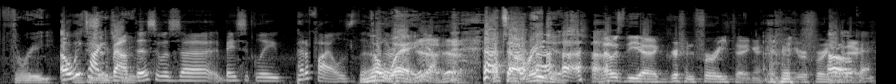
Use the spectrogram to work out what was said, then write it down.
three. Oh, we talked about group. this. It was uh, basically pedophile. Is the No other- way. yeah, yeah. That's outrageous. That was the uh, Griffin furry thing I think that you're referring Oh, to there. okay.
